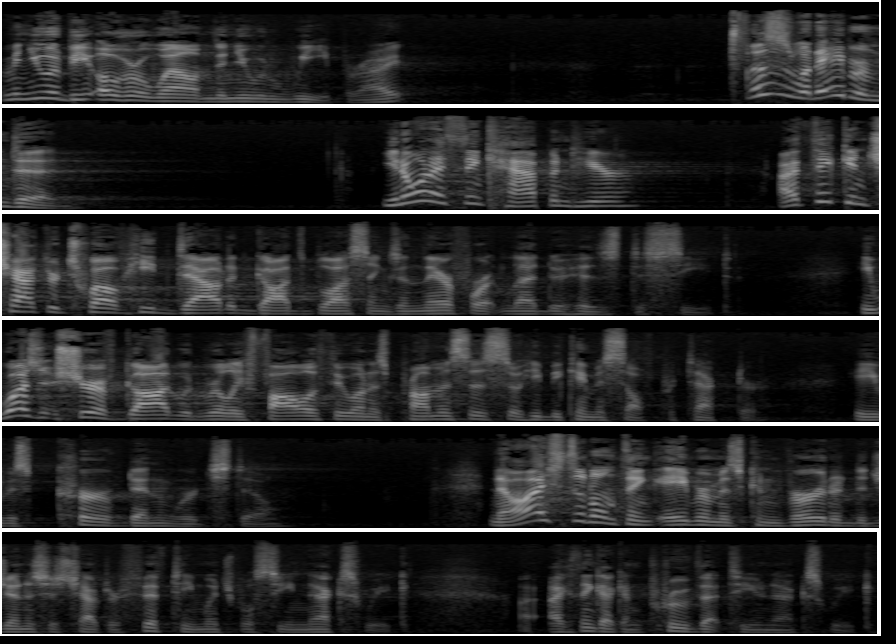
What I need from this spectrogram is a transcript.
I mean, you would be overwhelmed and you would weep, right? This is what Abram did. You know what I think happened here? I think in chapter 12, he doubted God's blessings, and therefore it led to his deceit. He wasn't sure if God would really follow through on his promises, so he became a self protector. He was curved inward still. Now, I still don't think Abram is converted to Genesis chapter 15, which we'll see next week. I think I can prove that to you next week.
